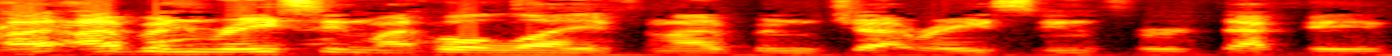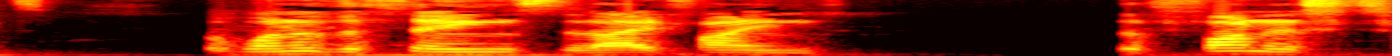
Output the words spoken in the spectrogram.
I, I've been racing my whole life, and I've been jet racing for decades. But one of the things that I find the funnest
